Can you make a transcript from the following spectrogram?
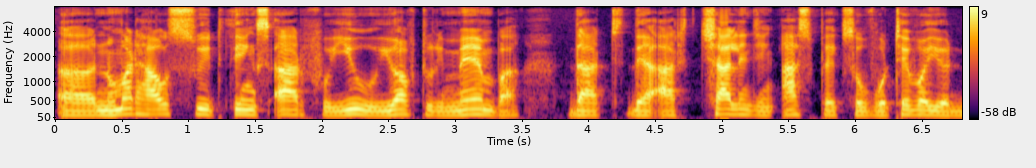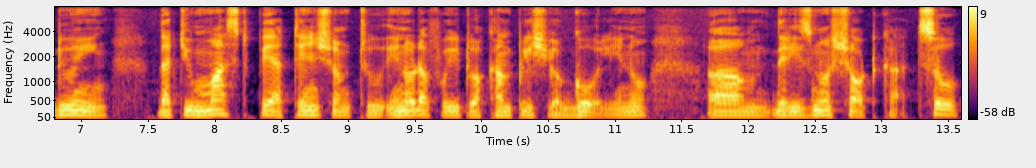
uh, no matter how sweet things are for you, you have to remember that there are challenging aspects of whatever you're doing that you must pay attention to in order for you to accomplish your goal. You know, um, there is no shortcut. So,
